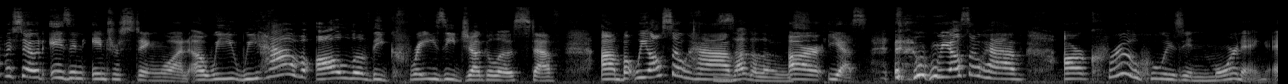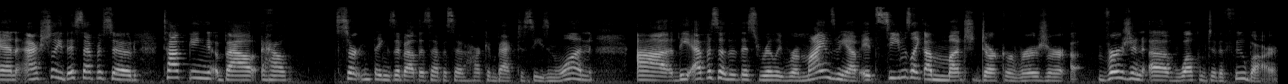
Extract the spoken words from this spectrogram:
episode is an interesting one. Uh, we we have all of the crazy Juggalo stuff, um, but we also have Zuggalos. our yes, we also have our crew who is in mourning. And actually, this episode talking about how certain things about this episode harken back to season one. Uh, the episode that this really reminds me of, it seems like a much darker version version of Welcome to the Fubar.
